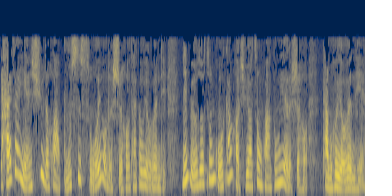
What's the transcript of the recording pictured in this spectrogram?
还在延续的话，不是所有的时候它都有问题。你比如说，中国刚好需要重化工业的时候，它不会有问题，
